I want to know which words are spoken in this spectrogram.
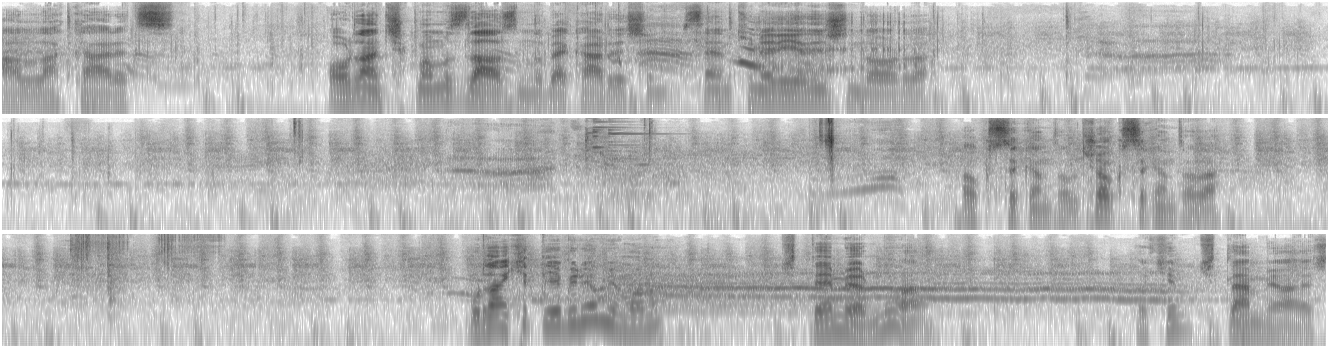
Allah kahretsin. Oradan çıkmamız lazımdı be kardeşim. Sen tüneli yedin şimdi orada. Çok sıkıntılı, çok sıkıntılı. Buradan kitleyebiliyor muyum onu? Kitleyemiyorum değil mi? Bakayım, kitlenmiyor hayır.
